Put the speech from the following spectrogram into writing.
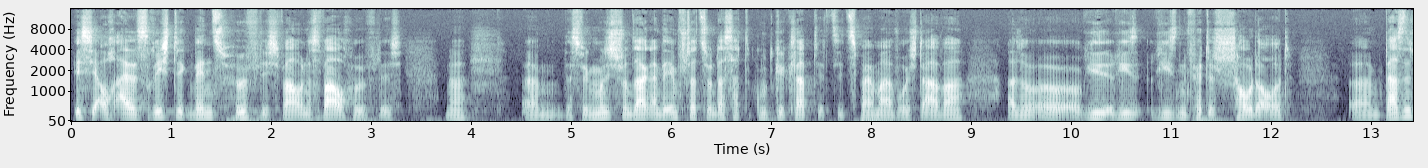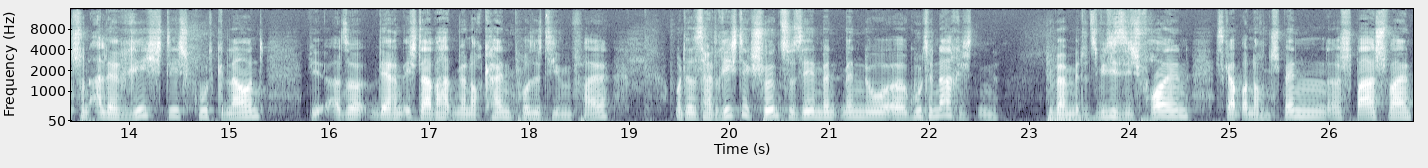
Ist ja auch alles richtig, wenn es höflich war und es war auch höflich. Ne? Ähm, deswegen muss ich schon sagen, an der Impfstation, das hat gut geklappt, jetzt die zweimal, wo ich da war. Also äh, ries, riesenfettes Shoutout. Ähm, da sind schon alle richtig gut gelaunt. Wie, also während ich da war, hatten wir noch keinen positiven Fall. Und das ist halt richtig schön zu sehen, wenn, wenn du äh, gute Nachrichten übermittelst, wie die sich freuen. Es gab auch noch ein Spendensparschwein,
